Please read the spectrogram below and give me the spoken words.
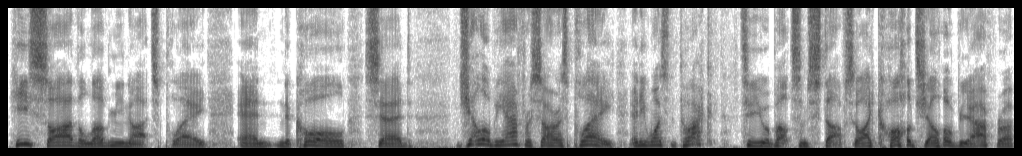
he saw the Love Me Nots play, and Nicole said, Jello Biafra saw us play, and he wants to talk to you about some stuff. So I called Jello Biafra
